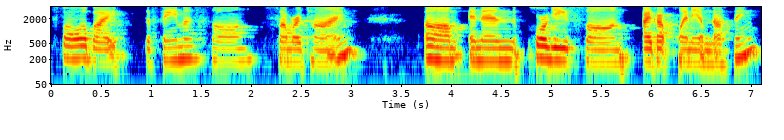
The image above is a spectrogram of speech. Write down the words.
followed by the famous song Summertime, um, and then Porgy's song I Got Plenty of Nothing.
